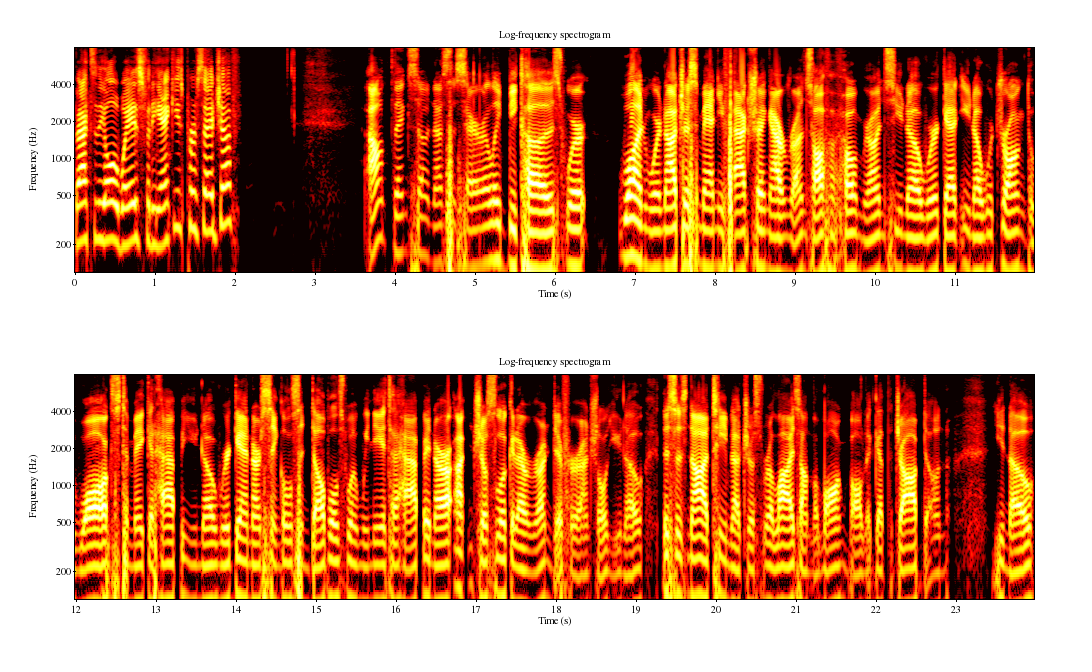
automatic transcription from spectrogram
back to the old ways for the Yankees per se, Jeff? I don't think so necessarily because we're one, we're not just manufacturing our runs off of home runs. You know, we're get you know we're drawing the walks to make it happen. You know, we're getting our singles and doubles when we need it to happen. Our uh, just look at our run differential. You know, this is not a team that just relies on the long ball to get the job done. You know,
